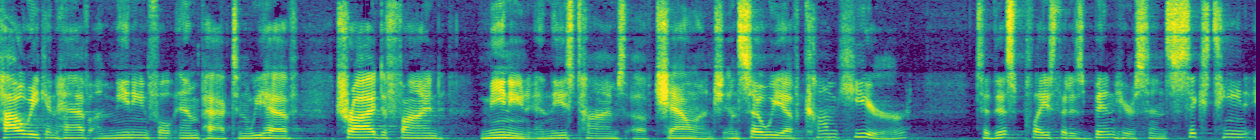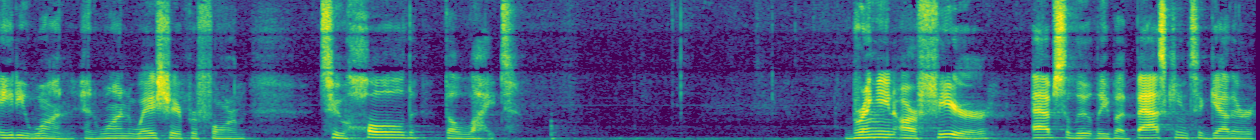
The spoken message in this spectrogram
how we can have a meaningful impact, and we have tried to find meaning in these times of challenge. And so we have come here to this place that has been here since 1681 in one way, shape, or form to hold the light. bringing our fear, absolutely, but basking together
